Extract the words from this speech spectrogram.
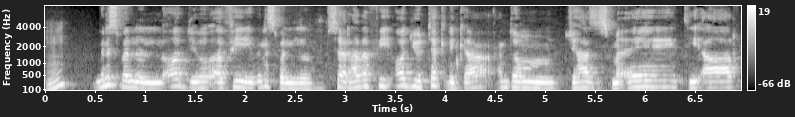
م? بالنسبة لل audio آه، في بالنسبة للسعر هذا في Audio-Technica عندهم جهاز اسمه ATR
